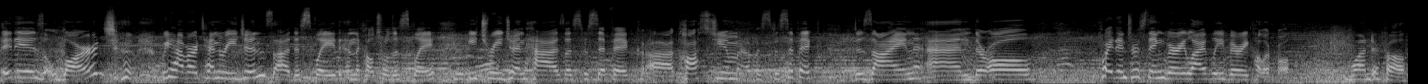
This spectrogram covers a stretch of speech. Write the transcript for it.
It is large. we have our 10 regions uh, displayed in the cultural display. Each region has a specific uh, costume, a specific design, and they're all quite interesting, very lively, very colorful. Wonderful.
